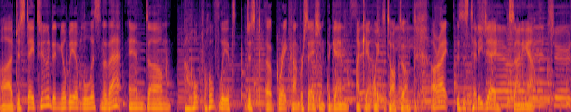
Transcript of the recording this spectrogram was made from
uh, just stay tuned and you'll be able to listen to that. And um, hope, hopefully it's just a great conversation. Again, I can't wait to talk to him. All right, this is Teddy J signing out. Sail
